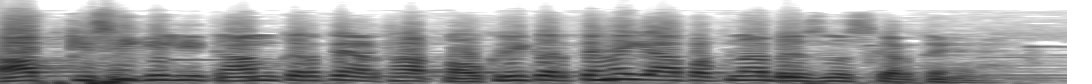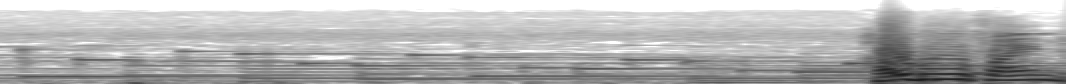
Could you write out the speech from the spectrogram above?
आप किसी के लिए काम करते हैं, अर्थात नौकरी करते हैं या आप अपना बिज़नेस करते हैं? How do you find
